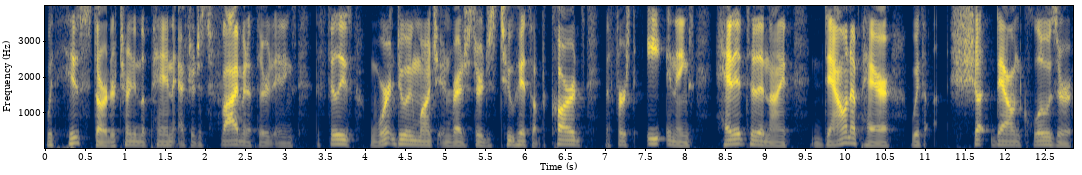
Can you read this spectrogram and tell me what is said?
with his starter turning the pen after just five and a third innings. The Phillies weren't doing much and registered just two hits off the Cards. The first eight innings headed to the ninth, down a pair with shutdown closer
